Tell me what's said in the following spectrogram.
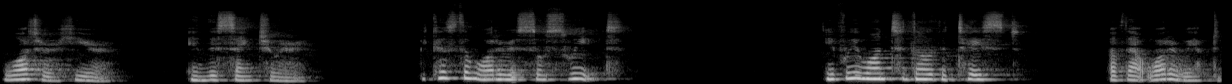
water here in this sanctuary because the water is so sweet. If we want to know the taste of that water, we have to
